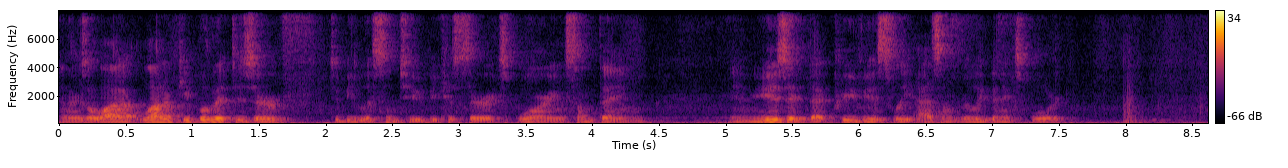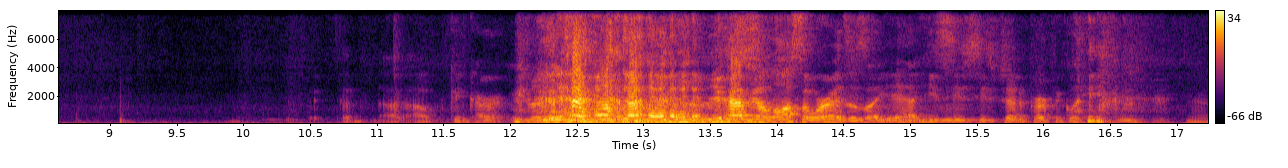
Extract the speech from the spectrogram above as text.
And there's a lot of, a lot of people that deserve to be listened to because they're exploring something in music that previously hasn't really been explored. I, I'll concur. you had me a loss of words. I was like, yeah, he's, he's, he's said it perfectly. yeah.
